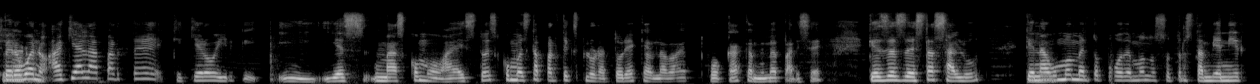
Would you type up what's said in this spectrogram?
Pero bueno, aquí a la parte que quiero ir y, y- y es más como a esto, es como esta parte exploratoria que hablaba Coca, que a mí me parece, que es desde esta salud, que en algún momento podemos nosotros también ir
